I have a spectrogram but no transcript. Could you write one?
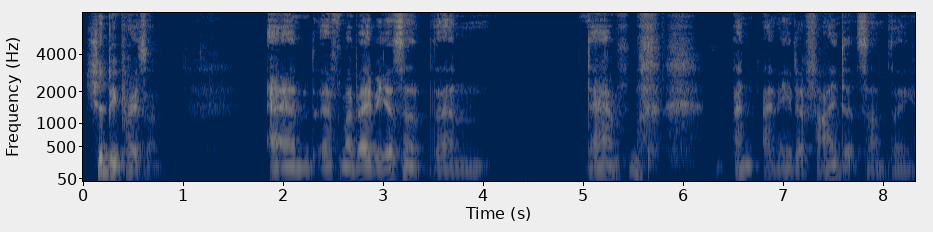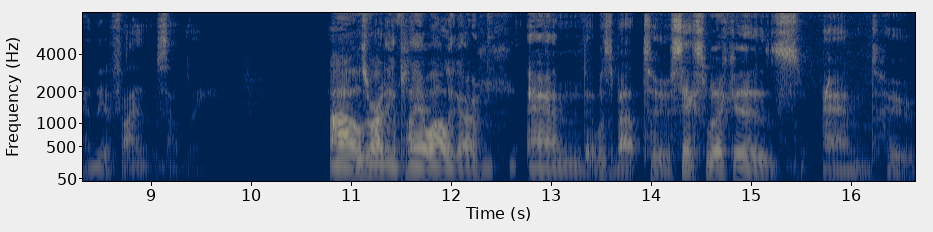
should be present. And if my baby isn't, then damn, I, I need to find it something. I need to find something. Uh, I was writing a play a while ago, and it was about two sex workers and who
